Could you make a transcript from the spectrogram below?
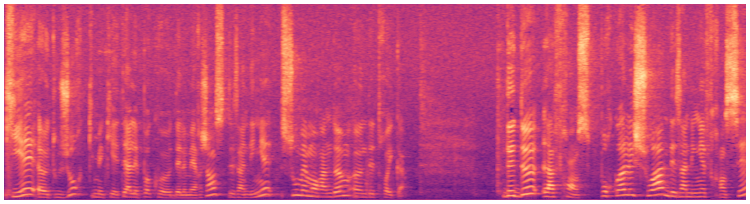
qui est toujours, mais qui était à l'époque de l'émergence des indignés, sous mémorandum de Troïka. De deux, la France. Pourquoi le choix des indignés français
